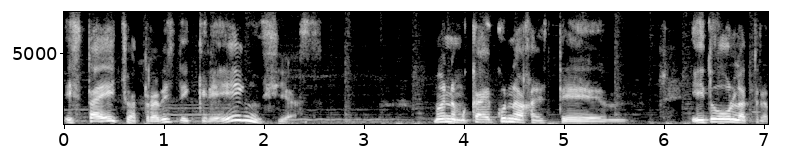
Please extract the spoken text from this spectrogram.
está hecho a través de creencias. Este idólatra,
